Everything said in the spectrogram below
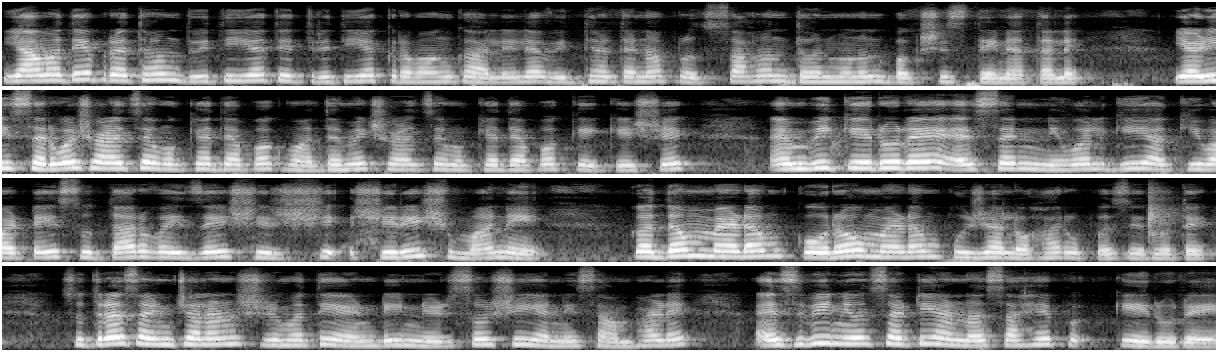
यामध्ये प्रथम द्वितीय ते तृतीय क्रमांक आलेल्या विद्यार्थ्यांना प्रोत्साहन धन म्हणून बक्षीस देण्यात आले. यावेळी सर्व शाळेचे मुख्याध्यापक माध्यमिक शाळेचे मुख्याध्यापक K K Shaikh M V Kerure S N Niwalgi Akiwate Sutar Vaije Shirshi Shirish Mane Kadam madam Korav madam Pooja Lohar उपस्थित होते. सूत्रसंचालन श्रीमती एन डी निडसोशी यांनी सांभाळे एस बी न्यूजसाठी अण्णासाहेब केरुरे.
